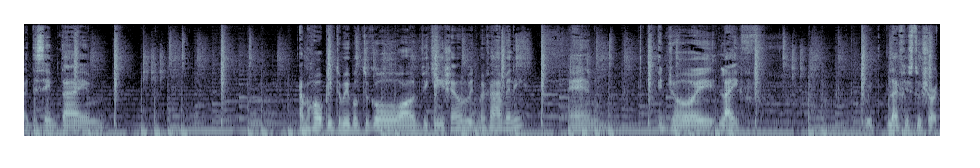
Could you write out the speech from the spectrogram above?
At the same time, I'm hoping to be able to go on vacation with my family and enjoy life. Life is too short.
